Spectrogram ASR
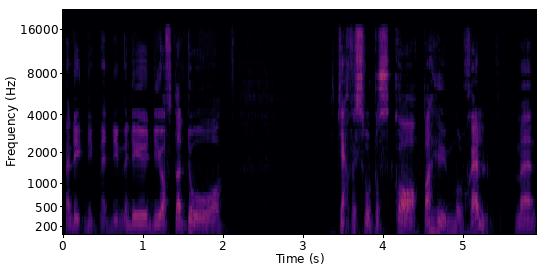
Men det, det, men det, men det, det är ju ofta då kanske svårt att skapa humor själv. Men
